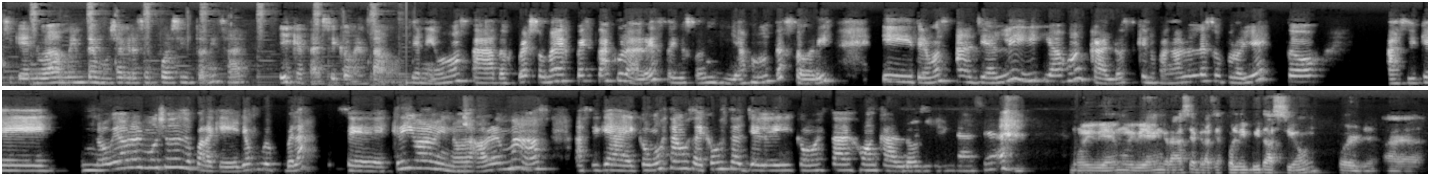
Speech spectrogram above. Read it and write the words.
Así que nuevamente muchas gracias por sintonizar y qué tal si comenzamos. Tenemos a dos personas espectaculares, ellos son guías Montessori y tenemos a Jelly y a Juan Carlos que nos van a hablar de su proyecto Así que no voy a hablar mucho de eso para que ellos, ¿verdad? Se escriban y no hablen más. Así que, ¿cómo están ustedes? ¿Cómo está Jelly? ¿Cómo está Juan Carlos? Muy bien, gracias. Muy bien, muy bien, gracias. Gracias por la invitación. Por, ah,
